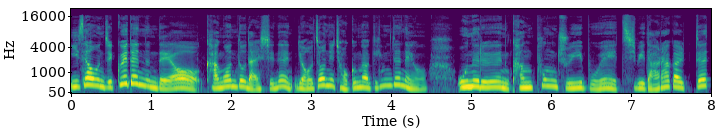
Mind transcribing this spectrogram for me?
이사 온 지 꽤 됐는데요. 강원도 날씨는 여전히 적응하기 힘드네요. 오늘은 강풍주의보에 집이 날아갈 듯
